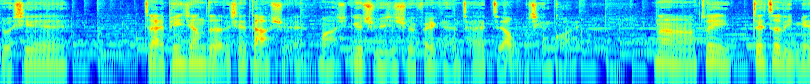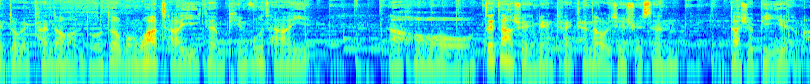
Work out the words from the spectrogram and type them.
有些在偏乡的一些大学，哇，一个学期学费可能才只要五千块。那所以在这里面都可以看到很多的文化差异跟贫富差异。然后在大学里面看看到有一些学生大学毕业了嘛，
